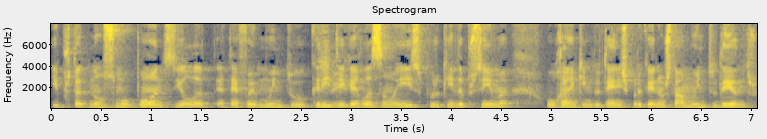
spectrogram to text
e portanto não somou pontos e ele até foi muito crítico Sim. em relação a isso porque ainda por cima o ranking do ténis para quem não está muito dentro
